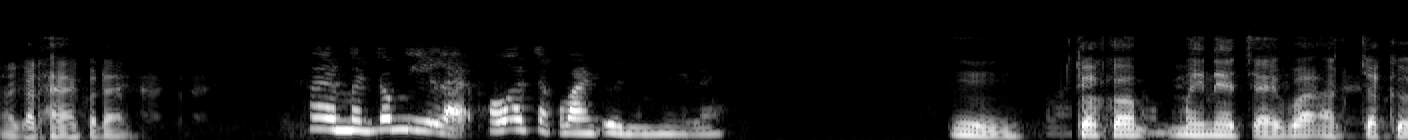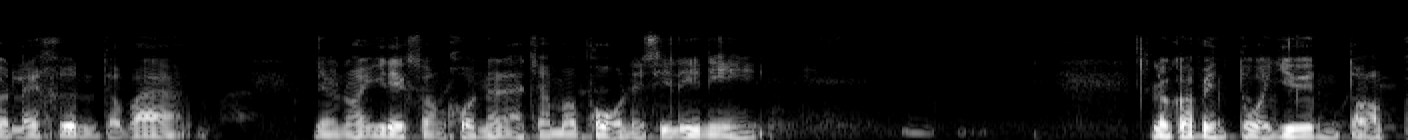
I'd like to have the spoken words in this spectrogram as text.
อากาธาก็ได้ใช่มันก็มีแหละ เพราะว่าจักรวาลอื่นยังมีเลย อืม ก็ก็ไม่แน่ใจว่าจะเกิดอะไรขึ้น แต่ว่าอย่างน้อยอีเด็กสองคนนั้นอาจจะมาโผล่ในซีรีส์นี้ แล้วก็เป็นตัวยืนต่อไป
